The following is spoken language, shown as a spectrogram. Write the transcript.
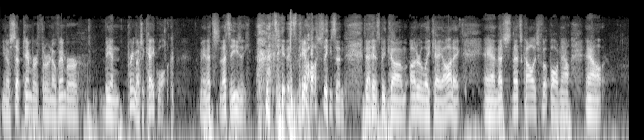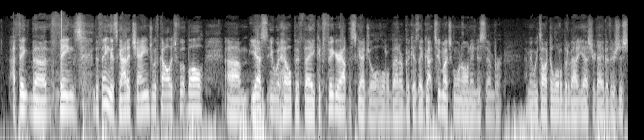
you know September through November being pretty much a cakewalk. I mean, that's that's easy. that's it's the off season that has become utterly chaotic, and that's that's college football now. Now, I think the things the thing that's got to change with college football. Um, yes, it would help if they could figure out the schedule a little better because they've got too much going on in December. I mean, we talked a little bit about it yesterday, but there's just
